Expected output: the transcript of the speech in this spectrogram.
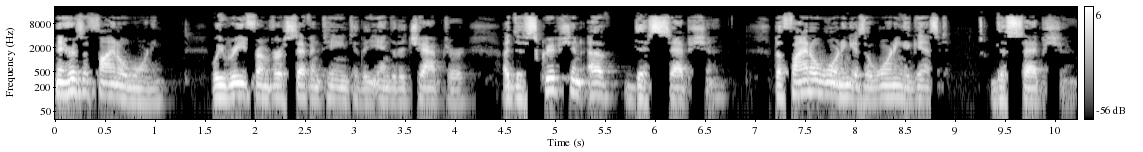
Now, here's a final warning. We read from verse 17 to the end of the chapter a description of deception. The final warning is a warning against deception.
